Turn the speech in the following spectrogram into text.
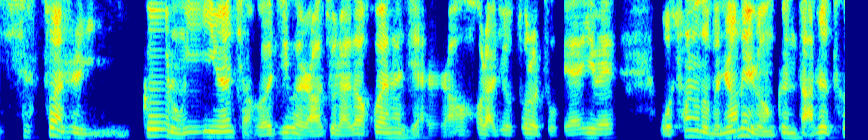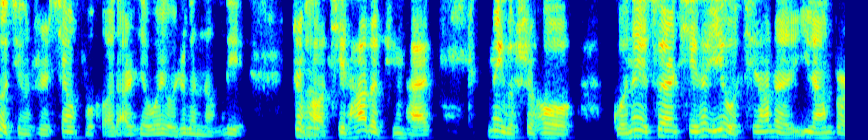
算是各种因缘巧合机会，然后就来到户外探险，然后后来就做了主编，因为我创作的文章内容跟杂志特性是相符合的，而且我有这个能力。正好其他的平台那个时候。国内虽然其他也有其他的一两本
